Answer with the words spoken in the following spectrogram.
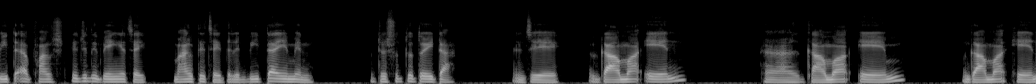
বিটা ফাংশনকে যদি ভেঙে চাই, ভাঙতে চাই, তাহলে বিটা এম এন এটা সূত্র তো এটা, যে gamma n gamma m gamma n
